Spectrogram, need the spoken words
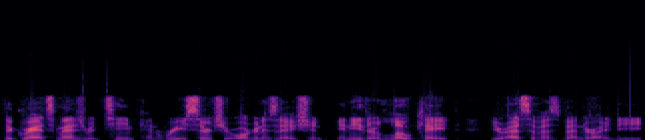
the grants management team can research your organization and either locate your SFS vendor ID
